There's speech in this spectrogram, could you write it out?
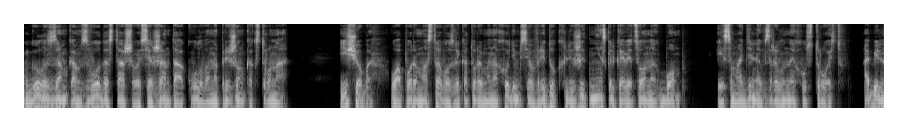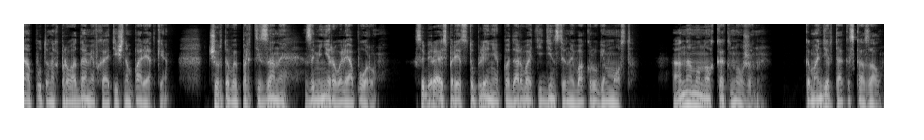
Голос замком взвода старшего сержанта Акулова напряжен, как струна. Еще бы, у опоры моста, возле которой мы находимся, в рядок лежит несколько авиационных бомб и самодельных взрывных устройств, обильно опутанных проводами в хаотичном порядке. Чёртовы партизаны заминировали опору, собираясь при отступлении подорвать единственный в округе мост. А нам он ох как нужен. Командир так и сказал.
